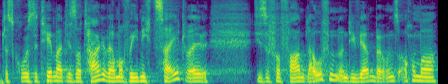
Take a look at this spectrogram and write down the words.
das große Thema dieser Tage. Wir haben auch wenig Zeit, weil diese Verfahren laufen und die werden bei uns auch immer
